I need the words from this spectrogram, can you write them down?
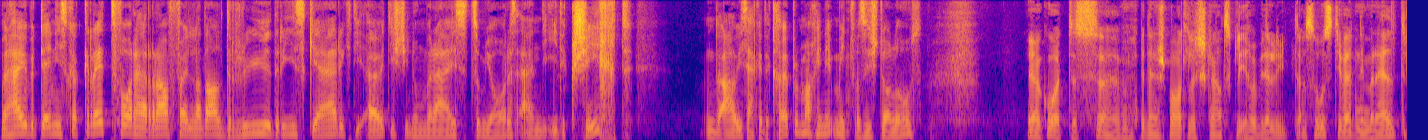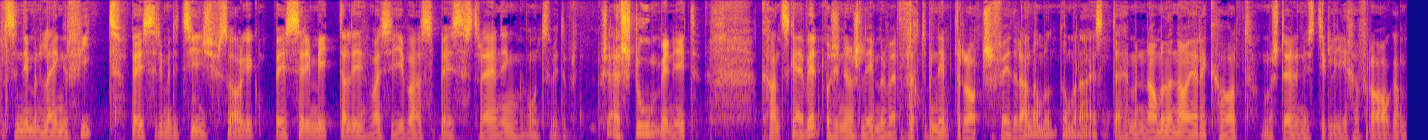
Wir haben über Tennis geredet vorher, Rafael Nadal, 33-jährig, die älteste Nummer 1 zum Jahresende in der Geschichte. Und alle sagen, der Körper mache ich nicht mit. Was ist da los? Ja gut, das, äh, bei den Sportlern ist genau das gleiche wie bei den Leuten auch sonst. Die werden immer älter, sind immer länger fit, bessere medizinische Versorgung, bessere Mittel, weiss ich was, besseres Training und so weiter. Erstaunt mich nicht. Kann es geben, wird wahrscheinlich noch schlimmer werden. Vielleicht übernimmt der Roger Federer auch nochmal Nummer eins und dann haben wir nochmal einen neuen Rekord und wir stellen uns die gleichen Fragen.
